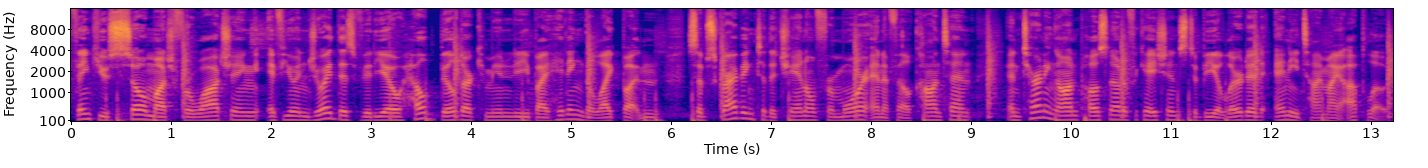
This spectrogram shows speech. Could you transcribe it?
Thank you so much for watching. If you enjoyed this video, help build our community by hitting the like button, subscribing to the channel for more NFL content, and turning on post notifications to be alerted anytime I upload.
